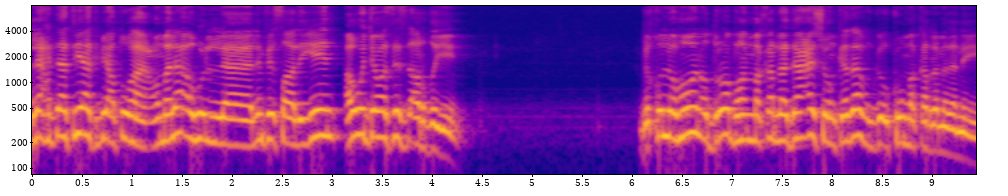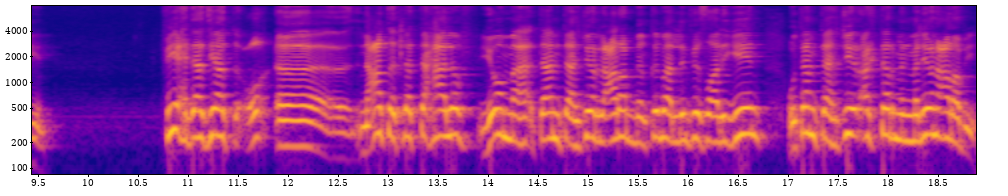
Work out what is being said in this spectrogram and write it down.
الأحداثيات بيعطوها عملائه ال- الانفصاليين أو الجواسيس الأرضيين. بيقول له هون اضرب هون مقر لداعش هون كذا ويكون مقر لمدنيين. في إحداثيات آه، انعطت للتحالف. يوم ما تم تهجير العرب من قبل الانفصاليين وتم تهجير أكثر من مليون عربي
